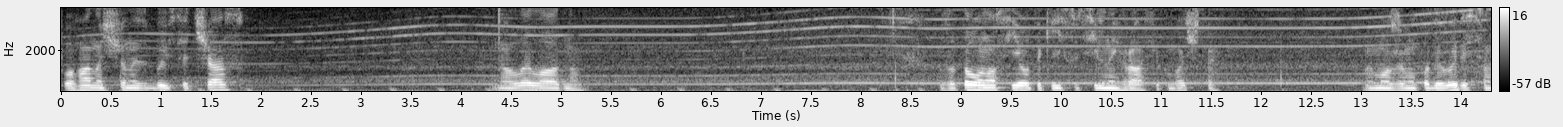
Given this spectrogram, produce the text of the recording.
Погано, що не збився час. Але ладно. Зато у нас є отакий суцільний графік, бачите? Ми можемо подивитися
